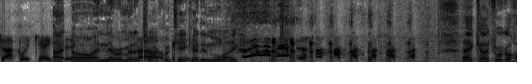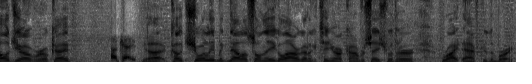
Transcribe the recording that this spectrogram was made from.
chocolate cake I, too. oh, I never met a chocolate cake I didn't like. Hey, Coach, we're going to hold you over, okay? Okay. Uh, Coach Shirley Lee McNelis on the Eagle Hour. We're going to continue our conversation with her right after the break.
